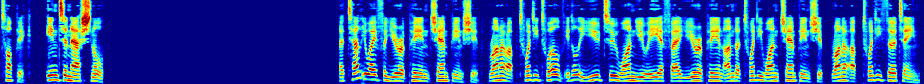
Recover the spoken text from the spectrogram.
Topic International. Italy UEFA European Championship, runner-up 2012 Italy U21 UEFA European Under-21 Championship, runner-up 2013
